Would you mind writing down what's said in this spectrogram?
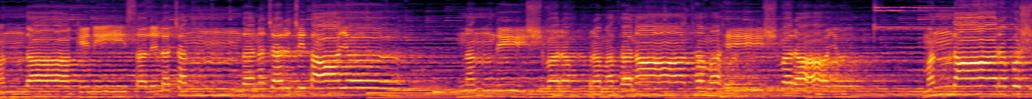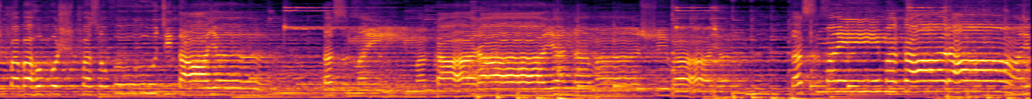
मन्दाकिनी सलिलचन्दनचर्चिताय नन्दीश्वरप्रमथनाथ महेश्वराय मन्दारपुष्पबहुपुष्पसुपूजिताय तस्मै मकाराय नमः शिवाय तस्मै मकाराय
